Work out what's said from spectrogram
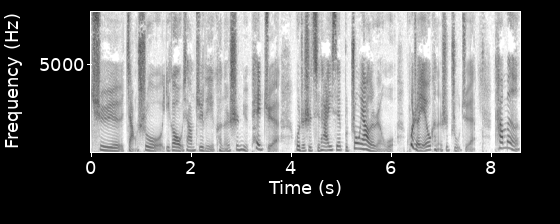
去讲述一个偶像剧里可能是女配角，或者是其他一些不重要的人物，或者也有可能是主角，他们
